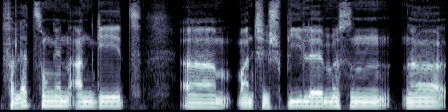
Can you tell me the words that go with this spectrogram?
Verletzungen angeht. Ähm, manche Spiele müssen, na,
